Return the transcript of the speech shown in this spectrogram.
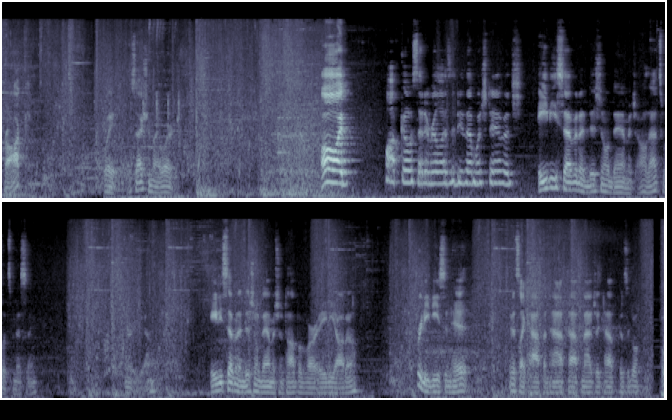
Proc? Wait, this actually might work. Oh, I pop ghost. I didn't realize it do that much damage. 87 additional damage. Oh, that's what's missing. There we go. 87 additional damage on top of our 80 auto pretty decent hit. And it's like half and half, half magic, half physical. Oh.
